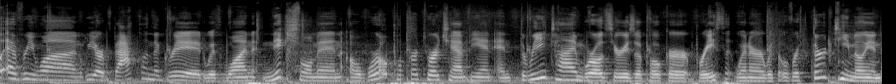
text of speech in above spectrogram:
everyone. We are back on the grid with one Nick Schulman, a World Poker Tour champion and three time World Series of Poker bracelet winner with over $13 million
